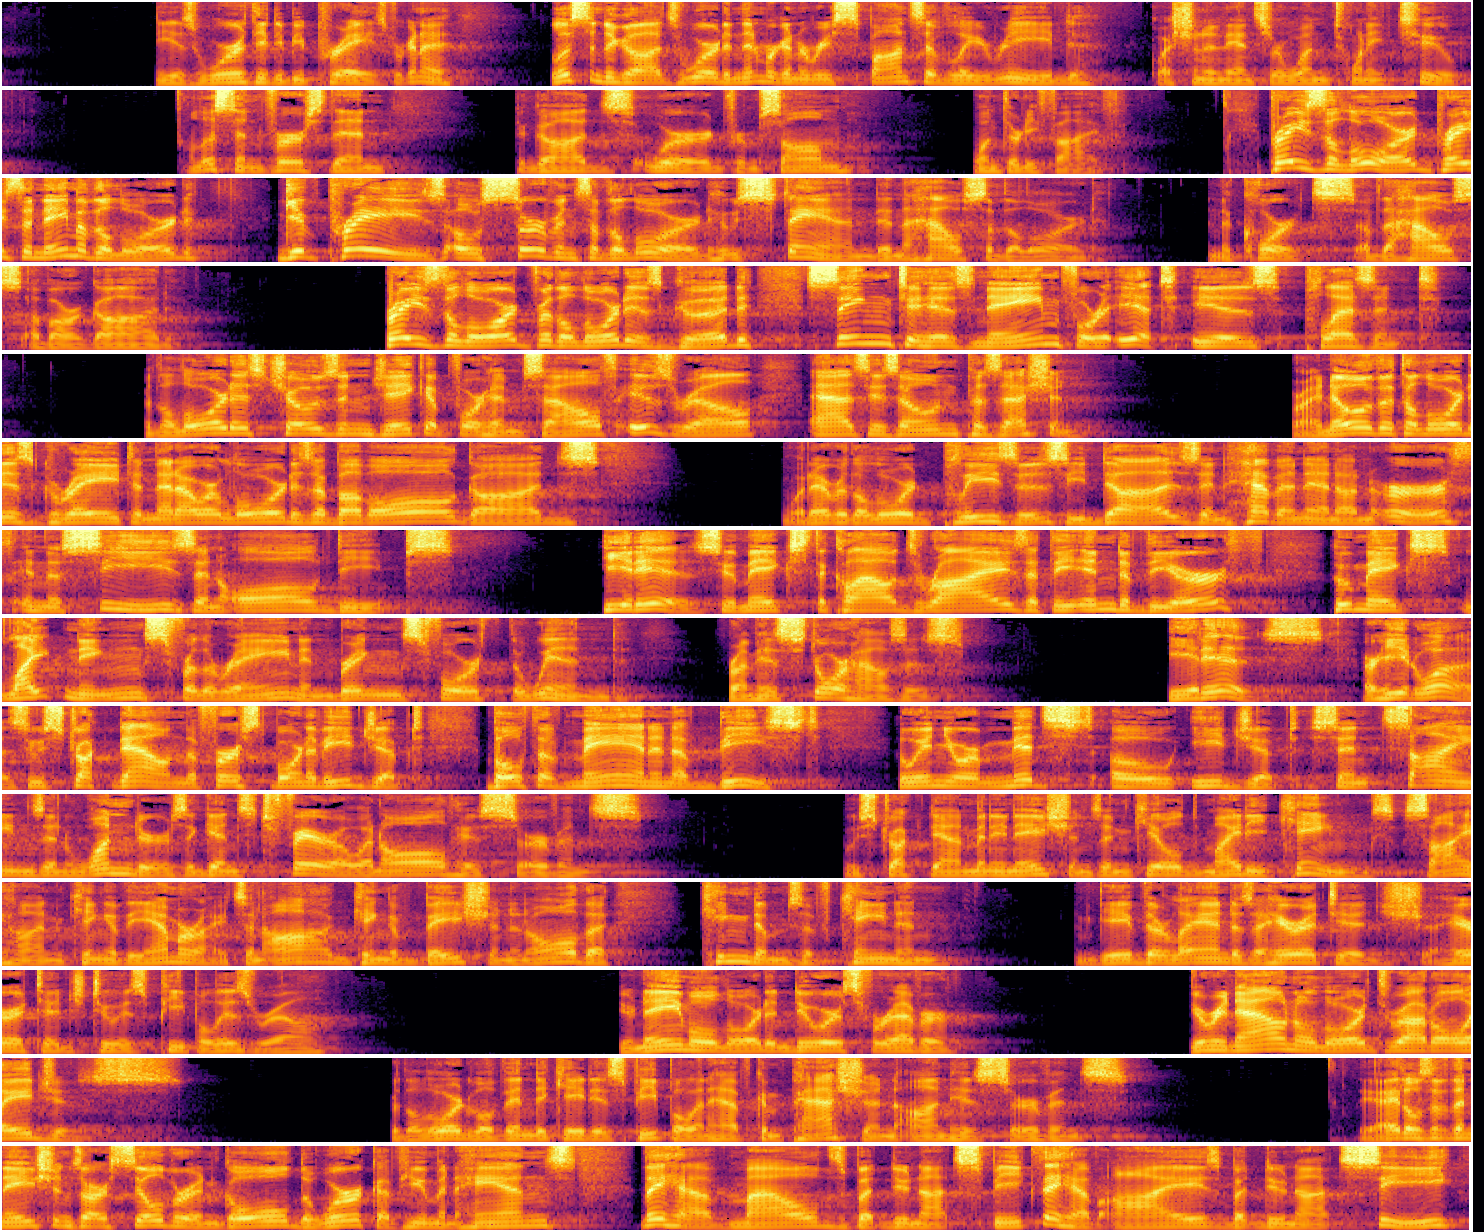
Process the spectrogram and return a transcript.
He is worthy to be praised. We're going to listen to God's word, and then we're going to responsively read question and answer 122. Listen first, then, to God's word from Psalm 135. Praise the Lord, praise the name of the Lord. Give praise, O servants of the Lord, who stand in the house of the Lord, in the courts of the house of our God. Praise the Lord, for the Lord is good. Sing to his name, for it is pleasant. For the Lord has chosen Jacob for himself, Israel as his own possession. For I know that the Lord is great and that our Lord is above all gods. Whatever the Lord pleases, he does in heaven and on earth, in the seas and all deeps. He it is who makes the clouds rise at the end of the earth who makes lightnings for the rain and brings forth the wind from his storehouses. He it is, or he it was, who struck down the firstborn of Egypt, both of man and of beast, who in your midst, O Egypt, sent signs and wonders against Pharaoh and all his servants, who struck down many nations and killed mighty kings, Sihon, king of the Amorites, and Og, king of Bashan, and all the kingdoms of Canaan and gave their land as a heritage, a heritage to his people Israel. Your name, O Lord, endures forever. Your renown, O Lord, throughout all ages. For the Lord will vindicate his people and have compassion on his servants. The idols of the nations are silver and gold, the work of human hands. They have mouths, but do not speak. They have eyes, but do not see.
